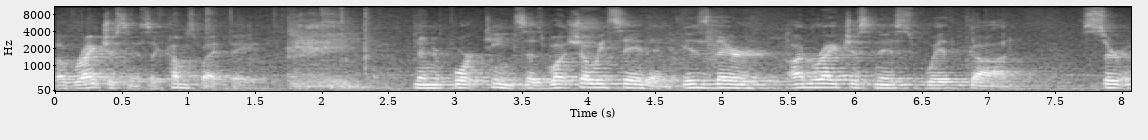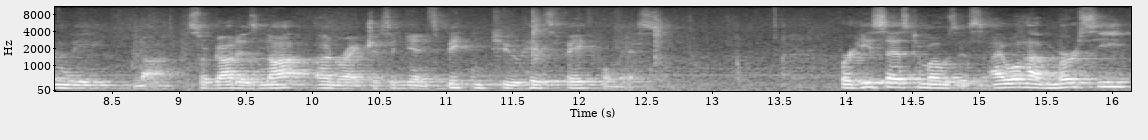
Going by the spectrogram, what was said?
of righteousness that comes by faith. In 14 says, What shall we say then? Is there unrighteousness with God? Certainly not. So God is not unrighteous. Again, speaking to his faithfulness. For he says to Moses, I will have mercy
